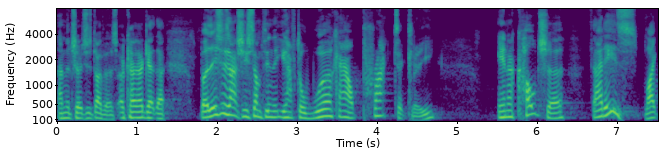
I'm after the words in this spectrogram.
and the church is diverse. Okay, I get that. But this is actually something that you have to work out practically in a culture that is, like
